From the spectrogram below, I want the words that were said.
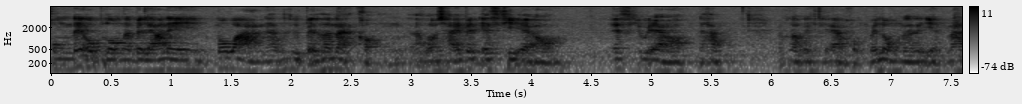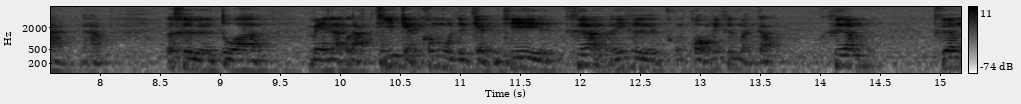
คงได้อบรมกันไปแล้วในเมื่อวานนะครับก็คือเป็นลักษณะของเราใช้เป็น SQL SQL นะครับ แล้วก็ SQL ผมไม่ลงรายละเอียดมากนะครับ ก็คือตัวเมนหลักๆ ที่เก็บข้อมูลจะเก็บอยู่ที่เครื่องอันนี้คือกลมๆนี่คือเหมือนกับเครื่องเครื่อง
